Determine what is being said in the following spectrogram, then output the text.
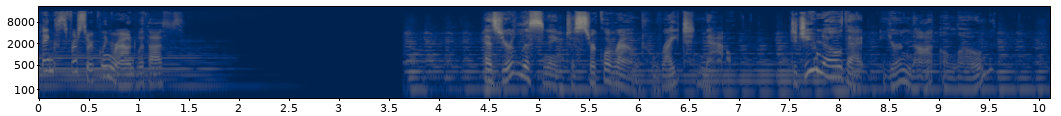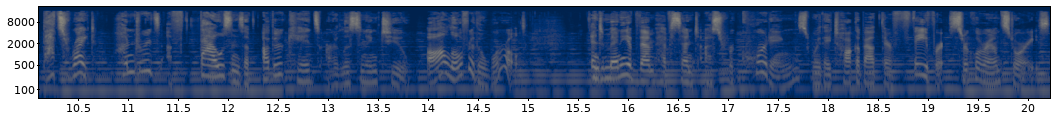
Thanks for circling round with us. As you're listening to Circle Round right now, did you know that you're not alone? That's right, hundreds of thousands of other kids are listening too, all over the world. And many of them have sent us recordings where they talk about their favorite Circle Round stories.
